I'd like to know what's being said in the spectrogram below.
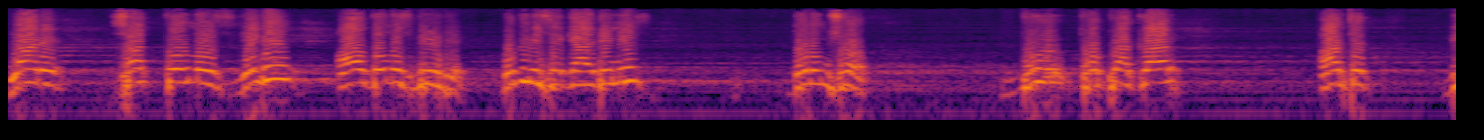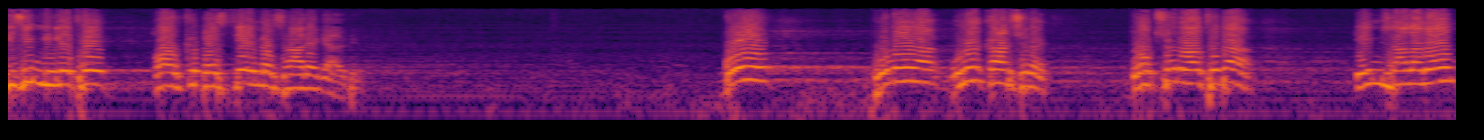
Yani sattığımız yedi, aldığımız birdi. Bugün ise geldiğimiz durum şu. Bu topraklar artık bizim milleti, halkı besleyemez hale geldi. Bu buna buna karşılık 96'da imzalanan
